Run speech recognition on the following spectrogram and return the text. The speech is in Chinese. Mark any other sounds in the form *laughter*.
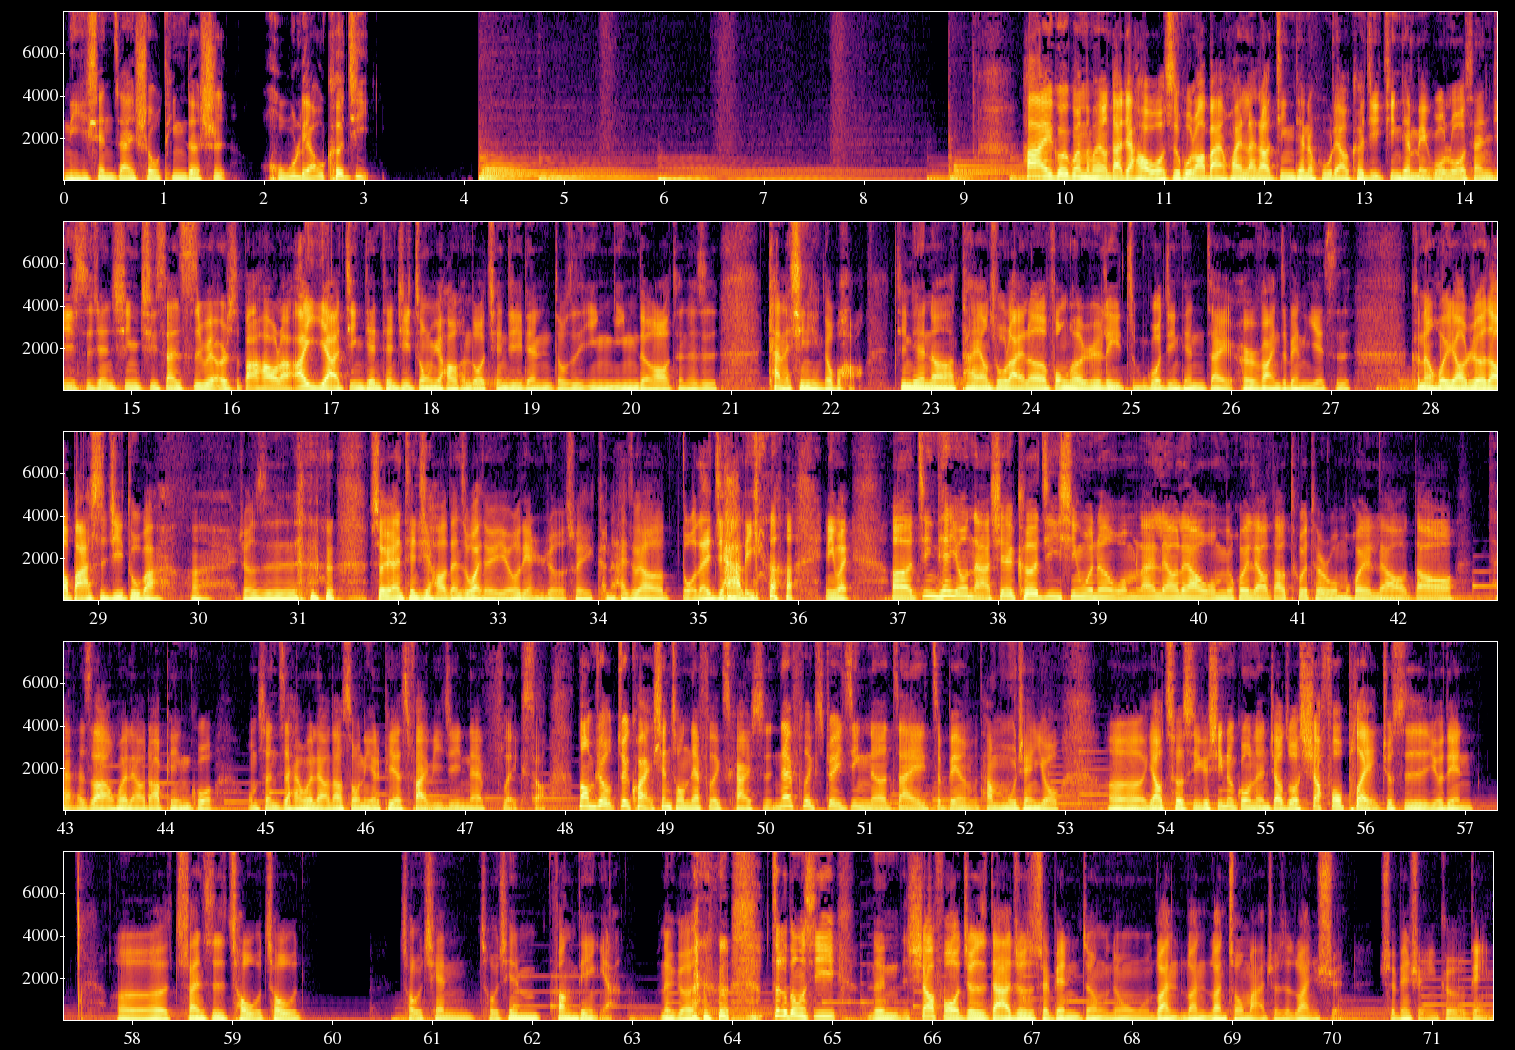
你现在收听的是《胡聊科技》。嗨，各位观众朋友，大家好，我是胡老板，欢迎来到今天的《胡聊科技》。今天美国洛杉矶时间星期三，四月二十八号了。哎呀，今天天气终于好很多，前几天都是阴阴的哦，真的是看了心情都不好。今天呢，太阳出来了，风和日丽。只不过今天在 Irvine 这边也是可能会要热到八十几度吧。唉，就是呵呵 *laughs* 虽然天气好，但是外头也有点热，所以可能还是要躲在家里。*laughs* 因为呃，今天有哪些科技新闻呢？我们来聊聊。我们会聊到 Twitter，我们会聊到 Tesla，我们会聊到苹果。我们甚至还会聊到 Sony 的 PS5 以及 Netflix 哦，那我们就最快先从 Netflix 开始。Netflix 最近呢，在这边他们目前有呃要测试一个新的功能，叫做 Shuffle Play，就是有点呃算是抽抽抽签抽签放电影啊。那个 *laughs* 这个东西，那 Shuffle 就是大家就是随便这种这种乱乱乱抽嘛，就是乱选，随便选一个电影。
